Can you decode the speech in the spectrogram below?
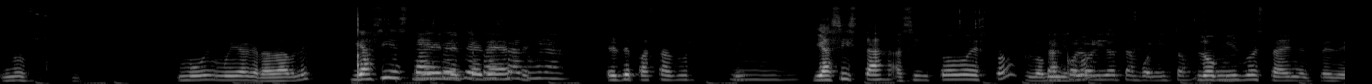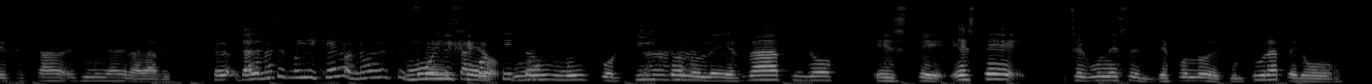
unos muy, muy agradables. Y así y está en este el es de PDF. pasta dura. Es de pasta dura, sí. Mm, Y así está, así todo esto, lo tan mismo. colorido, tan bonito. Lo mismo está en el PDF, está, es muy agradable. Pero además es muy ligero, ¿no? Es, este, muy está ligero, cortito. muy, muy cortito, lo lees rápido. Este, este, según es el de Fondo de Cultura, pero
